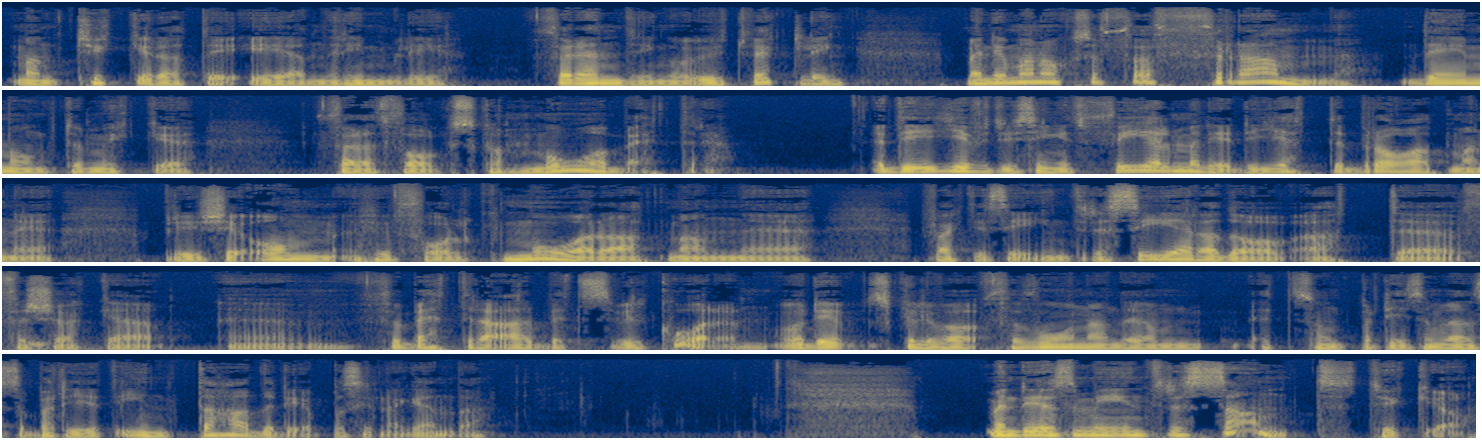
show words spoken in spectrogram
man tycker att det är en rimlig förändring och utveckling. Men det man också för fram, det är mångt och mycket för att folk ska må bättre. Det är givetvis inget fel med det. Det är jättebra att man är, bryr sig om hur folk mår och att man eh, faktiskt är intresserad av att eh, försöka eh, förbättra arbetsvillkoren. Och det skulle vara förvånande om ett sådant parti som Vänsterpartiet inte hade det på sin agenda. Men det som är intressant, tycker jag,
